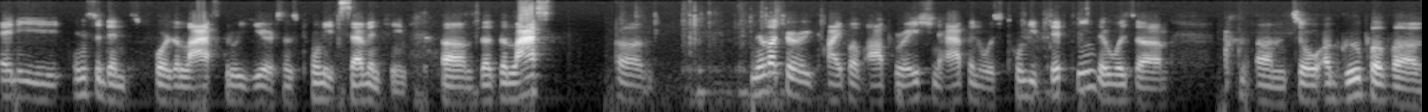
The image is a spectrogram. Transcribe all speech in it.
any incidents for the last three years since 2017. Um, the, the last um military type of operation happened was 2015. There was um, um, so a group of uh,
